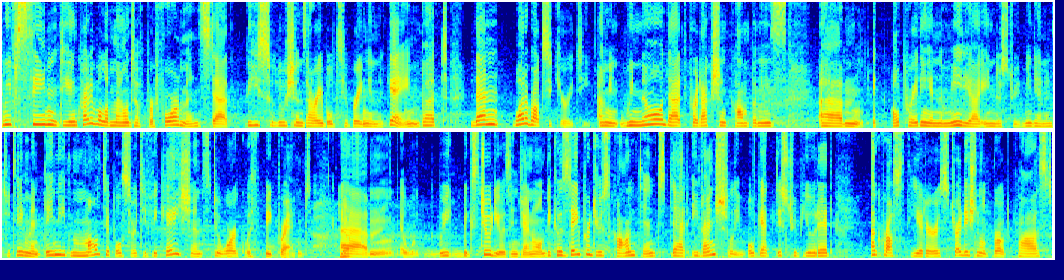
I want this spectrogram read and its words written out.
we've seen the incredible amount of performance that these solutions are able to bring in the game, but then what about security? I mean, we know that production companies um, operating in the media industry, media and entertainment, they need multiple certifications to work with big brands. Yeah. Um, big studios in general, because they produce content that eventually will get distributed across theaters, traditional broadcast,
